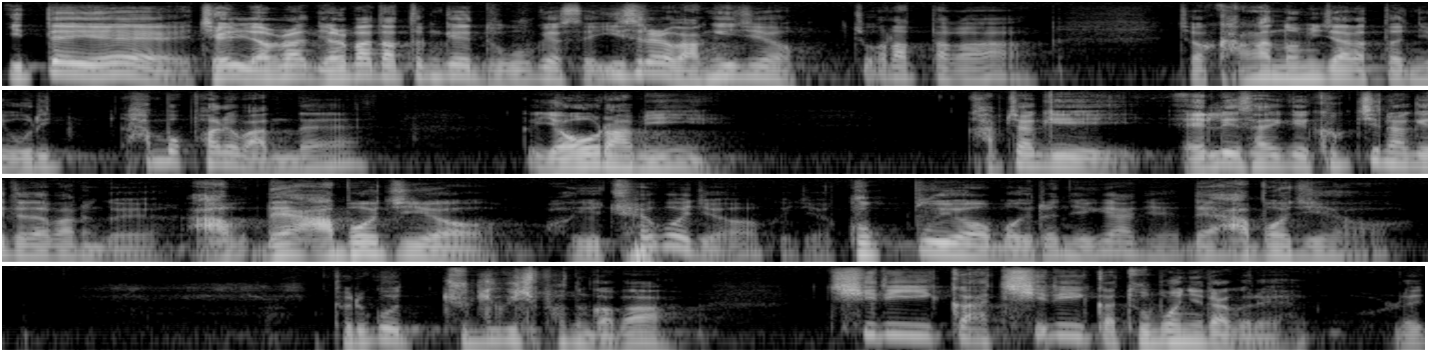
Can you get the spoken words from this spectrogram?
이때에 제일 열받았던 게 누구겠어요? 이스라엘 왕이죠. 쫄았다가 저 강한 놈인 줄 알았더니 우리 한복판에 왔네. 그 여호람이 갑자기 엘리사에게 극진하게 대답하는 거예요. 아, 내 아버지요. 어, 이거 최고죠. 그죠? 국부요. 뭐 이런 얘기 아니에요. 내 아버지요. 그리고 죽이고 싶었는가 봐. 7이니까 7이니까 두 번이라 그래. 원래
